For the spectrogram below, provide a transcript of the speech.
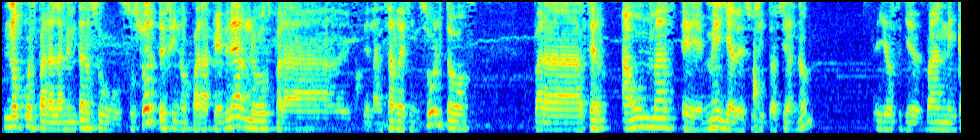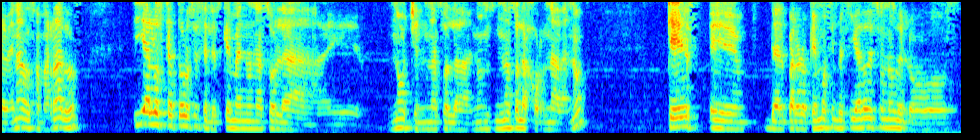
no pues para lamentar su, suerte, sino para apedrearlos, para este, lanzarles insultos, para hacer aún más eh, mella de su situación, ¿no? Ellos van encadenados, amarrados, y a los 14 se les quema en una sola noche, en una sola, una sola jornada, ¿no? Que es, para lo que hemos investigado, es uno de los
